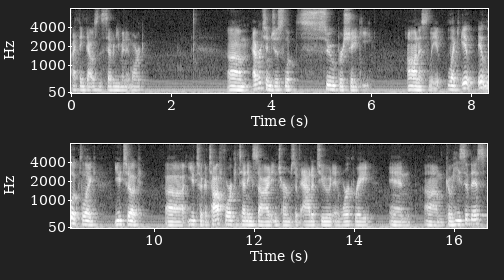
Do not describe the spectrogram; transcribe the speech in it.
I think that was the 70 minute mark um, Everton just looked super shaky. Honestly, like it, it looked like you took uh, you took a top four contending side in terms of attitude and work rate and um, cohesiveness,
